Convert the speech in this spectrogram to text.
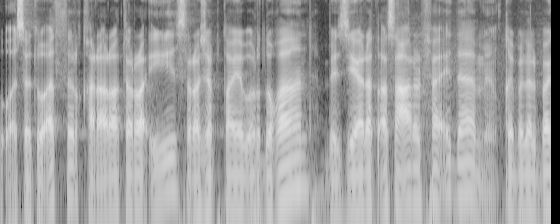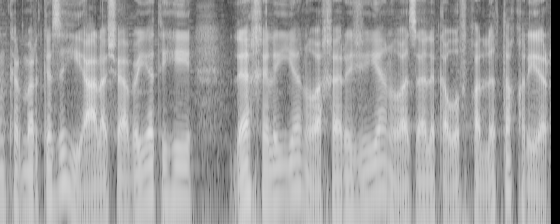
وستؤثر قرارات الرئيس رجب طيب أردوغان بزيادة أسعار الفائدة من قبل البنك المركزي على شعبيته داخليا وخارجيا وذلك وفقا للتقرير.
